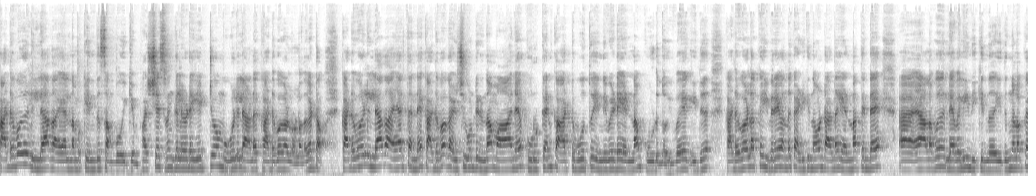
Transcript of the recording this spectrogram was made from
കടുവകൾ ഇല്ലാതായാൽ നമുക്ക് എന്ത് സംഭവിക്കും ഭക്ഷ്യ ശൃംഖലയുടെ ഏറ്റവും മുകളിലാണ് കടുവകൾ ഉള്ളത് കേട്ടോ കടുവകൾ ഇല്ലാതായാൽ തന്നെ കടുവ കഴിച്ചുകൊണ്ടിരുന്ന മാന് കുറുക്കൻ കാട്ടുപോത്ത് എന്നിവയുടെ എണ്ണം കൂടുന്നു ഇവ ഇത് കടുവകളൊക്കെ ഇവരെ വന്ന് കഴിക്കുന്നതുകൊണ്ടാണ് എണ്ണത്തിൻ്റെ അളവ് ലെവലിൽ നിൽക്കുന്നത് ഇതുങ്ങളൊക്കെ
